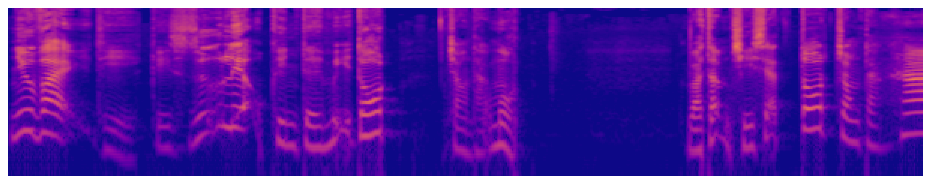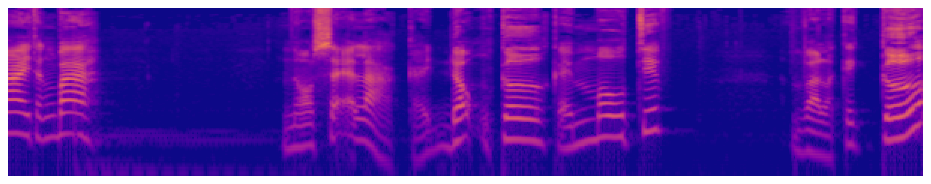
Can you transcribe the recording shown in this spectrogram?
như vậy thì cái dữ liệu kinh tế Mỹ tốt trong tháng 1 và thậm chí sẽ tốt trong tháng 2, tháng 3. Nó sẽ là cái động cơ, cái motive và là cái cớ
